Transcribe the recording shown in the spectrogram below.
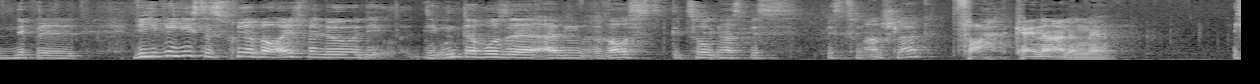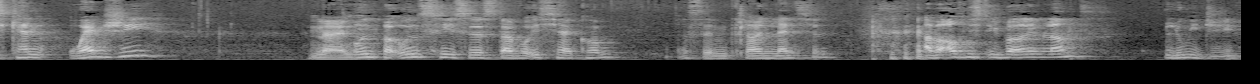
Nippel. Wie, wie hieß das früher bei euch, wenn du die, die Unterhose ähm, rausgezogen hast bis, bis zum Anschlag? Pah, keine Ahnung mehr. Ich kenne Wedgie Nein. und bei uns hieß es, da wo ich herkomme, aus dem kleinen Ländchen, aber auch nicht überall im Land, Luigi.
